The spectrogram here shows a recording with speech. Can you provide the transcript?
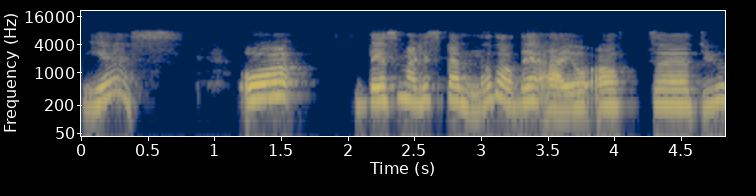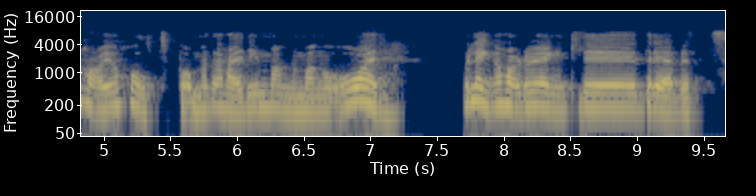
Yes. Og det som er litt spennende, da, det er jo at uh, du har jo holdt på med det her i mange, mange år. Hvor lenge har du egentlig drevet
